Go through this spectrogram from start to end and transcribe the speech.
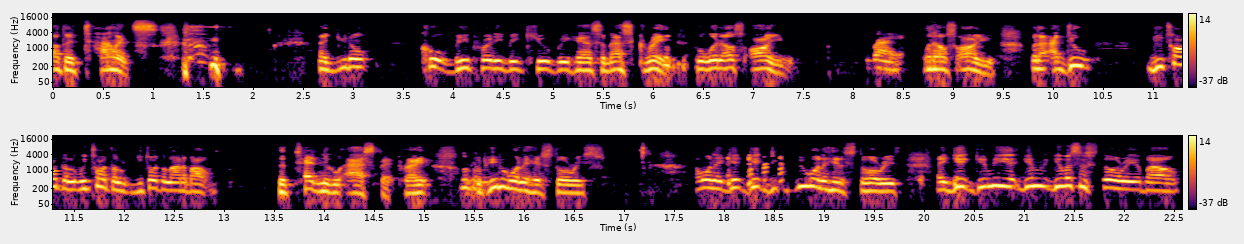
other talents. like you don't, cool, be pretty, be cute, be handsome. That's great, but what else are you? Right. What else are you? But I, I do. You talked. a- We talked. a- You talked a lot about the technical aspect, right? But Mhm. people want to hear stories. I want to get, get we want to hear the stories. Like, give, give me, give me, give us a story about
